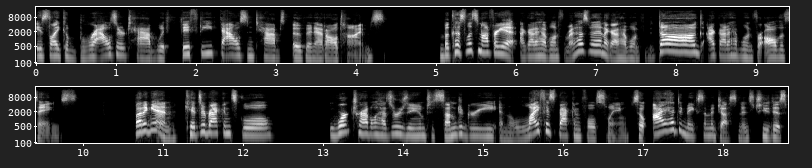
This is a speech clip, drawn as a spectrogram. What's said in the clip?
is like a browser tab with 50,000 tabs open at all times. Because let's not forget, I got to have one for my husband, I got to have one for the dog, I got to have one for all the things. But again, kids are back in school, work travel has resumed to some degree, and life is back in full swing. So I had to make some adjustments to this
